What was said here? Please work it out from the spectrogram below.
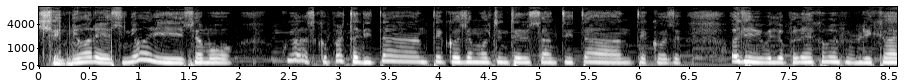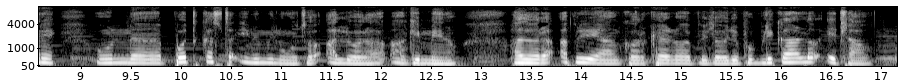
Signore e signori, siamo qui alla scoperta di tante cose molto interessanti, tante cose. Oggi vi voglio parlare come pubblicare un eh, podcast in un minuto, allora, anche in meno. Allora, aprire Anchor, creare un nuovo episodio, pubblicarlo e ciao.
